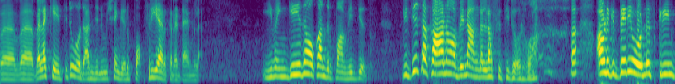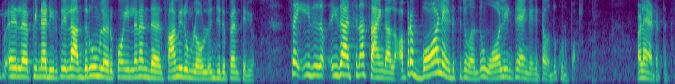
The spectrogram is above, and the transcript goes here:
வ- வ- விளக்கு ஏற்றிட்டு ஒரு அஞ்சு நிமிஷம் இங்கே இருப்போம் ஃப்ரீயாக இருக்கிற டைமில் இவன் இங்கேயே தான் உட்காந்துருப்பான் வித்யுத். வித்யுத்தை காணோம் அப்படின்னா அங்கெல்லாம் சுற்றிட்டு வருவான். அவனுக்கு தெரியும் ஒன்று ஸ்க்ரீன் இல்லை பின்னாடி இருக்கும் இல்லை அந்த ரூமில் இருக்கும் இல்லைன்னா இந்த சாமி ரூமில் ஒழிஞ்சிருப்பேன்னு தெரியும். சரி இது இதாச்சுன்னா சாயங்காலம். அப்புறம் பால் எடுத்துகிட்டு வந்து வாலின்ட்டு எங்ககிட்ட வந்து கொடுப்பான். விளையாடுறதுக்கு.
